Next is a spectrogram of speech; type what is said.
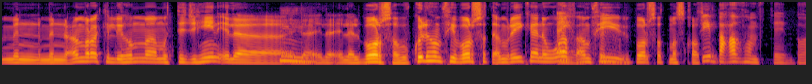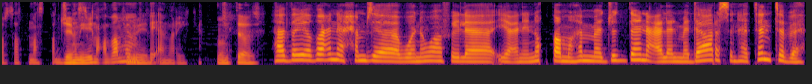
من من عمرك اللي هم متجهين إلى. إلى إلى, إلى البورصة وكلهم في بورصة أمريكا نواف أيوة، أم في كلهم. بورصة مسقط في بعضهم في بورصة مسقط جميل، بس معظمهم جميل. في أمريكا ممتاز هذا يضعنا حمزة ونواف إلى يعني نقطة مهمة جدا على المدارس أنها تنتبه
